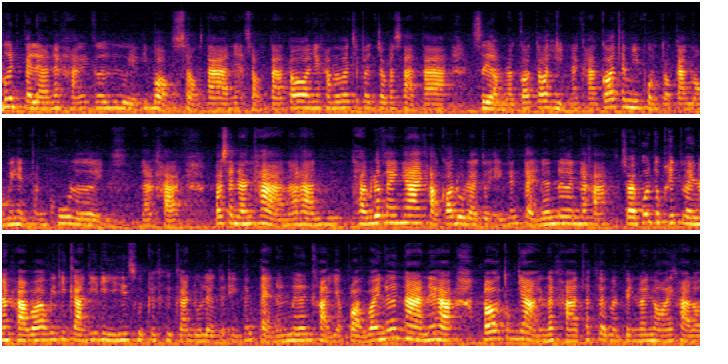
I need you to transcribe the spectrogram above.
มืดไปแล้วนะคะ ก็คืออย่างที่บอกสองตาเนี่ยสองตาต้อเนี่ยค่ะไม่ว่าจะเป็นจอประสาทตาเสื่อมแล้วก็ต้อหินนะคะ ก็จะมีผลต่อการมองไม่เห็นทั้งคู่เลยนะคะ เพราะฉะนั้นค่ะนะคะทางเลือกง่ายๆค่ะ ก็ดูแลตัวเองตั้งแต่เนิ่นๆนะคะจอยพูดทุกคลิปเลยนะคะ ว่าวิธีการที่ดีที่สุดก็คือการดูแลตัวเองตั้งแต่เนิ่นๆค่ะอย่าปล่อยไว้เนิ่นนานนะคะเพราะทุกอย่างนะคะถ้าเกิดมันเป็นน้อยๆค่ะ เรา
